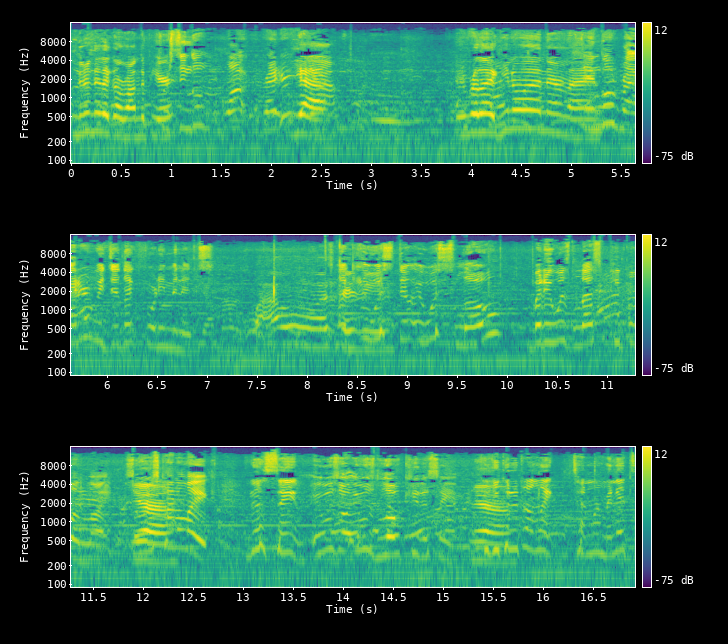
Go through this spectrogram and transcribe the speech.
literally like around the pier. Single wa- rider? Yeah. We were like, you know what? Never mind. Single rider, we did like 40 minutes. Wow, that's Like crazy. it was still, it was slow, but it was less people in line. So Yeah. it was kind of like, the same. it was, it was low key the same. yeah. You could have done like 10 more minutes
